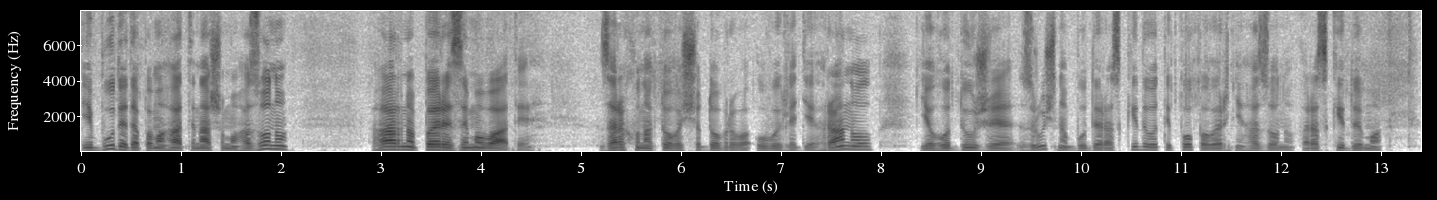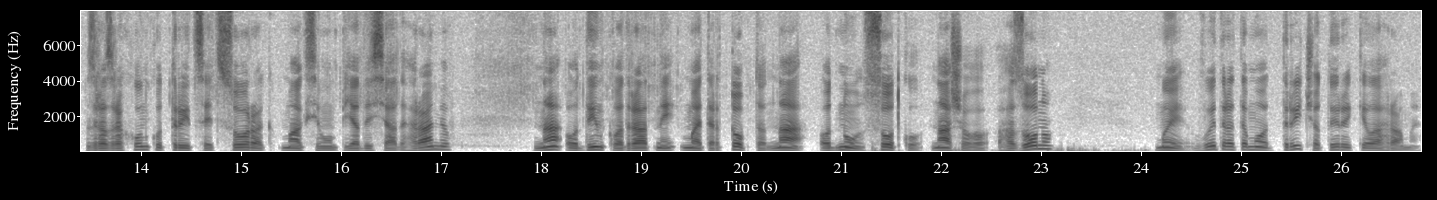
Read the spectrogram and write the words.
і буде допомагати нашому газону гарно перезимувати. За рахунок того, що добриво у вигляді гранул, його дуже зручно буде розкидувати по поверхні газону. Розкидуємо з розрахунку 30-40, максимум 50 грамів на 1 квадратний метр. Тобто на одну сотку нашого газону ми витратимо 3-4 кілограми.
